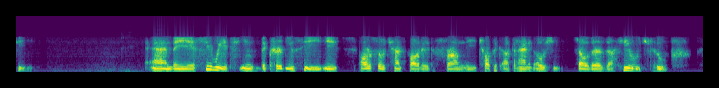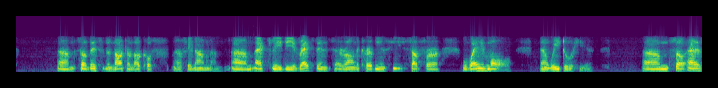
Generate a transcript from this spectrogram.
Sea. And the seaweed in the Caribbean Sea is also transported from the tropic Atlantic Ocean. So there's a huge loop. Um, so this is not a local uh, phenomenon. Um, actually, the residents around the Caribbean Sea suffer way more than we do here. Um, so as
